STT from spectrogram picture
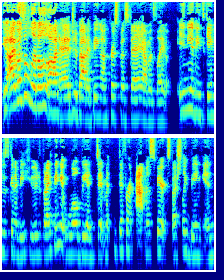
Yeah, I was a little on edge about it being on Christmas Day. I was like, any of these games is going to be huge, but I think it will be a di- different atmosphere, especially being in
